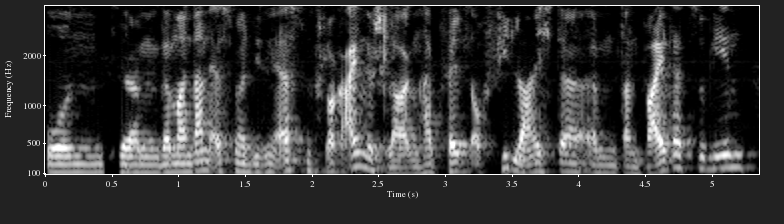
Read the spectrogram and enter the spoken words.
und ähm, wenn man dann erstmal diesen ersten Flock eingeschlagen hat, fällt es auch viel leichter, ähm, dann weiterzugehen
